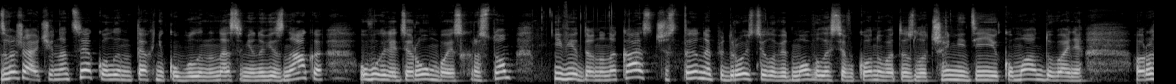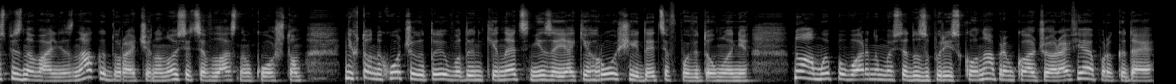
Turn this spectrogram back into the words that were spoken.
зважаючи на це, коли на техніку були нанесені нові знаки у вигляді ромба із хрестом. І віддано наказ, частина підрозділу відмовилася виконувати злочинні дії командування. Розпізнавальні знаки, до речі, наносяться власним коштом. Ніхто не хоче йти в один кінець ні за які гроші йдеться в повідомленні. Ну а ми повернемося до запорізького напрямку, адже Арафія перекидає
